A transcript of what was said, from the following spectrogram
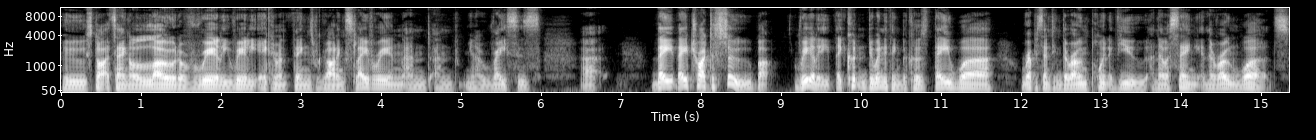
who started saying a load of really, really ignorant things regarding slavery and and and you know races. Uh, they they tried to sue, but really they couldn't do anything because they were representing their own point of view and they were saying in their own words.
